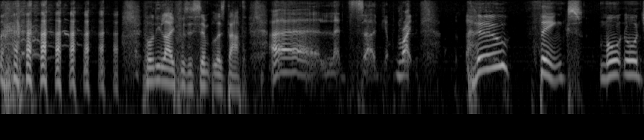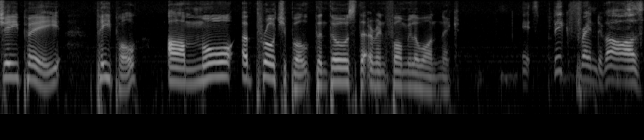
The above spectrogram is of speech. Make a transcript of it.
if only life was as simple as that. Uh, let's uh, right. Who thinks MotoGP people are more approachable than those that are in Formula One, Nick? It's a big friend of ours,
